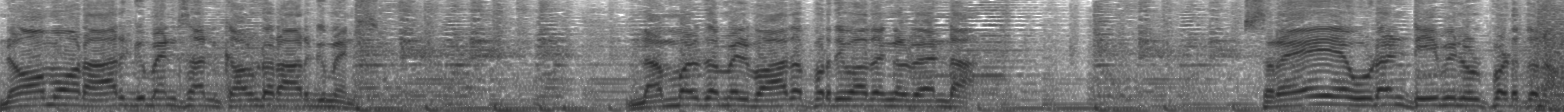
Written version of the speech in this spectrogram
No more arguments and counter arguments നമ്മൾ തമ്മിൽ വാദപ്രതിവാദങ്ങൾ വേണ്ട. ശ്രേയെ ഉടൻ ടീമിൽ ഉൾപ്പെടുത്തണം.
